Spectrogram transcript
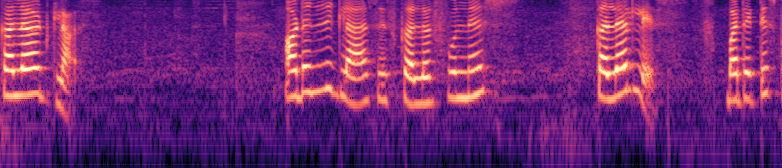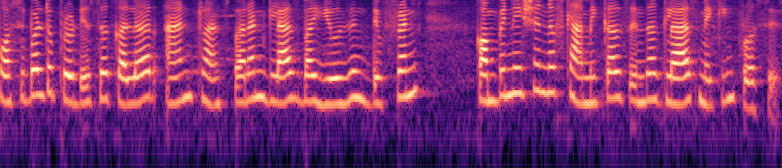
Colored glass. Ordinary glass is colorfulness, colorless but it is possible to produce a color and transparent glass by using different combination of chemicals in the glass making process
